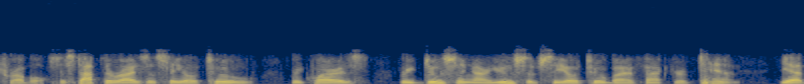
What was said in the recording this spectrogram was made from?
trouble. To stop the rise of CO2 requires reducing our use of CO2 by a factor of 10. Yet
